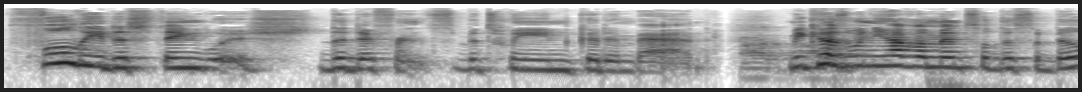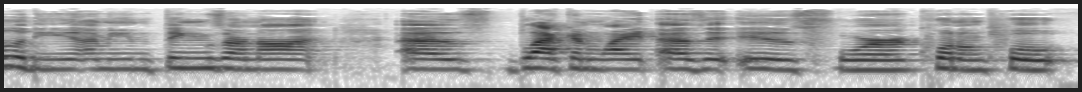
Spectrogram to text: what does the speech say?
fully distinguish the difference between good and bad? Because when you have a mental disability, I mean, things are not as black and white as it is for quote unquote,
